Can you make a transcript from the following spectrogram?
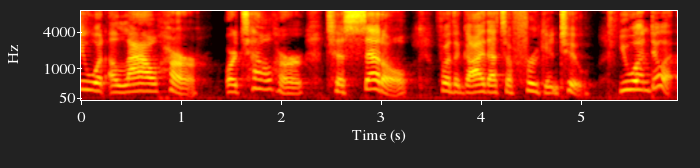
you would allow her or tell her to settle for the guy that's a freaking two. You wouldn't do it.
